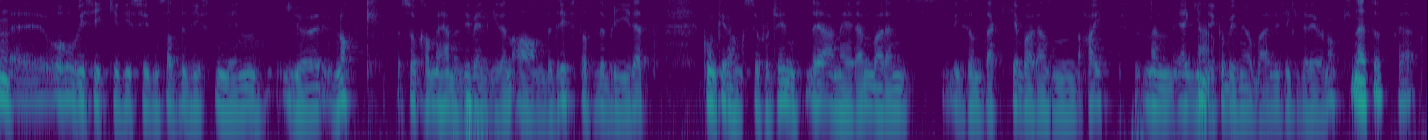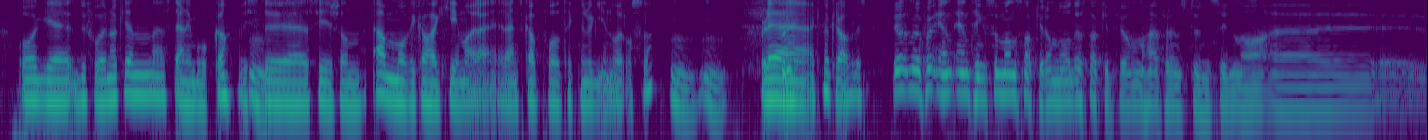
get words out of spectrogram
Eh, og hvis ikke de syns at bedriften din gjør nok, så kan det hende de velger en annen bedrift. Altså Det blir et konkurransefortrinn. Det er mer enn bare en liksom, Det er ikke bare en sånn hype. Men jeg gidder Ja. ikke å begynne å jobbe her hvis ikke dere gjør nok. Nettopp. Ja. Og eh, du får nok en eh, stjerne i boka hvis Mm. du sier sånn Ja, må vi ikke ha klimaregnskap på teknologien vår også? Mm, mm. For det Fordi- er ikke noe krav, liksom. Ja, for en, en ting som man snakker om nå, det snakket vi om her for en stund siden nå, eh,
